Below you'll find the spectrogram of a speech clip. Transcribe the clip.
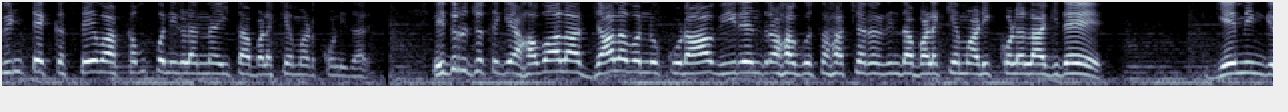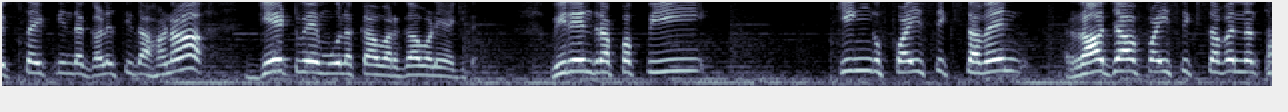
ಫಿನ್ಟೆಕ್ ಸೇವಾ ಕಂಪನಿಗಳನ್ನ ಈತ ಬಳಕೆ ಮಾಡಿಕೊಂಡಿದ್ದಾರೆ. ಇದ್ರ ಜೊತೆಗೆ ಹವಾಲಾ ಜಾಲವನ್ನು ಕೂಡ ವೀರೇಂದ್ರ ಹಾಗೂ ಸಹಚರರಿಂದ ಬಳಕೆ ಮಾಡಿಕೊಳ್ಳಲಾಗಿದೆ. ಗೇಮಿಂಗ್ ವೆಬ್ಸೈಟ್ನಿಂದ ಗಳಿಸಿದ ಹಣ ಗೇಟ್ವೇ ಮೂಲಕ ವರ್ಗಾವಣೆಯಾಗಿದೆ. Virendra Puppy, king five six seven, Raja five six seven ಅಂತ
